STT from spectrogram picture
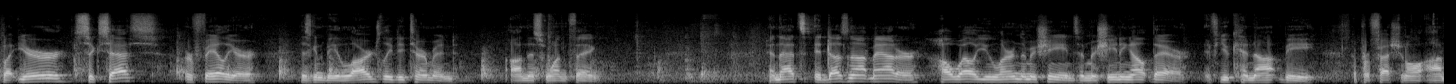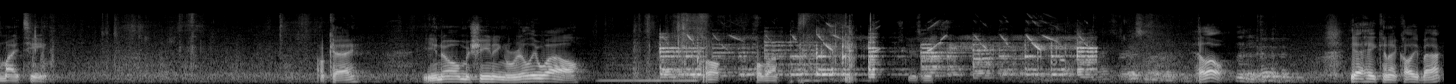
But your success or failure is going to be largely determined on this one thing. And that's, it does not matter how well you learn the machines and machining out there if you cannot be a professional on my team. Okay? You know machining really well. Oh, hold on. Excuse me. Hello. Yeah, hey, can I call you back?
